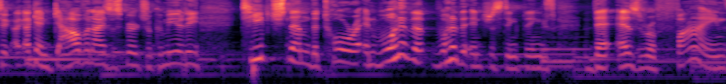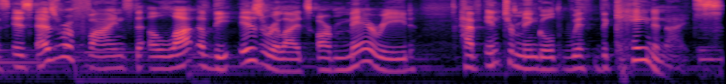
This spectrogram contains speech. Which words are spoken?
to again, galvanize the spiritual community, teach them the Torah. And one of the one of the interesting things that Ezra finds is Ezra finds that a lot of the Israelites are married, have intermingled with the Canaanites.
